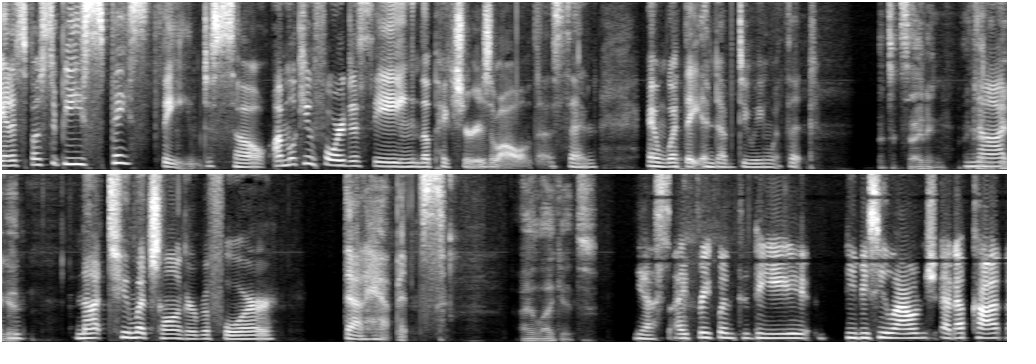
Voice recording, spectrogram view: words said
And it's supposed to be space themed. So I'm looking forward to seeing the pictures of all of this and and what they end up doing with it. That's exciting. I Not dig it. not too much longer before that happens. I like it. Yes, I frequent the DVC lounge at Epcot.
